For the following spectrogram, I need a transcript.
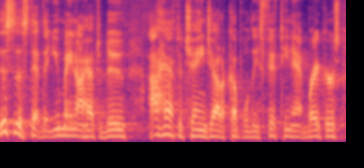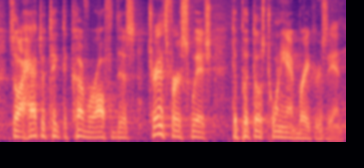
This is a step that you may not have to do. I have to change out a couple of these 15 amp breakers, so I have to take the cover off of this transfer switch to put those 20 amp breakers in.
